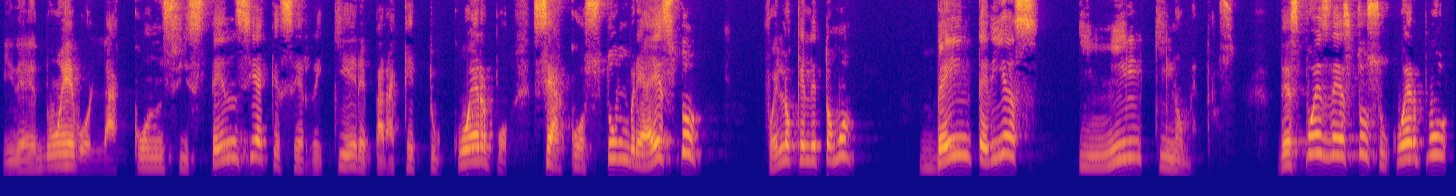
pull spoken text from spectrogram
y de nuevo, la consistencia que se requiere para que tu cuerpo se acostumbre a esto fue lo que le tomó. 20 días y mil kilómetros. Después de esto, su cuerpo,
